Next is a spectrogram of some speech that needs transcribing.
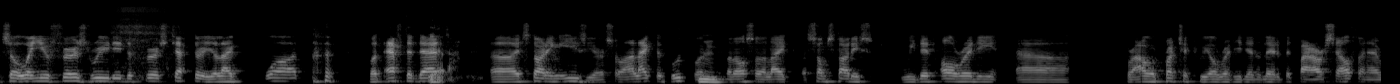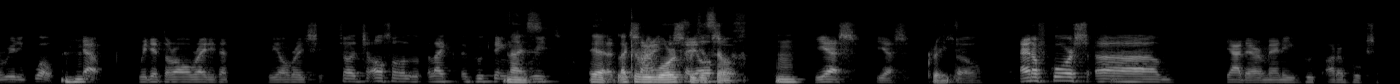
so when you first read it, the first chapter, you're like, what? but after yeah. Uh, it's starting easier. So I like that book, but Mm. but also like some studies we did already uh, for our project. We already did a little bit by ourselves, and I'm reading. Whoa, hmm yeah, we did that already. That we already see. So it's also like a good thing to Nice. read Yeah, like a reward for also. yourself. Mm. Yes, yes. Great. So and of course, um, yeah, there are many good other books, of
